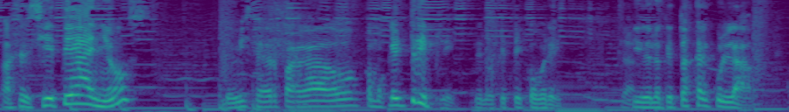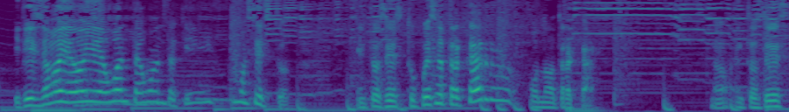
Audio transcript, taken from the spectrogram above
Hace siete años debiste haber pagado como que el triple de lo que te cobré Claro. y de lo que tú has calculado. Y te dice, oye, oye, aguanta, aguanta, ¿qué, ¿cómo es esto? Entonces, ¿tú puedes atracar o no atracar? ¿No? Entonces,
